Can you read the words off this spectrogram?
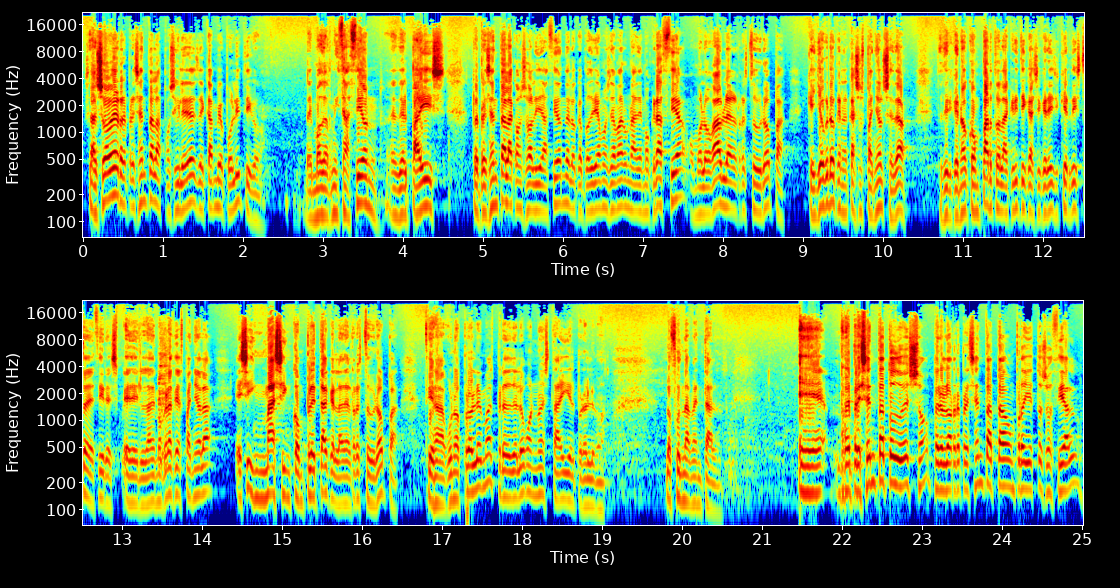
O sea, el PSOE representa las posibilidades de cambio político, de modernización eh, del país, representa la consolidación de lo que podríamos llamar una democracia homologable al resto de Europa, que yo creo que en el caso español se da. Es decir, que no comparto la crítica, si queréis, izquierdista, de decir eh, la democracia española es más incompleta que la del resto de Europa. Tiene algunos problemas, pero desde luego no está ahí el problema, lo fundamental. Eh, representa todo eso, pero lo representa atado a un proyecto social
